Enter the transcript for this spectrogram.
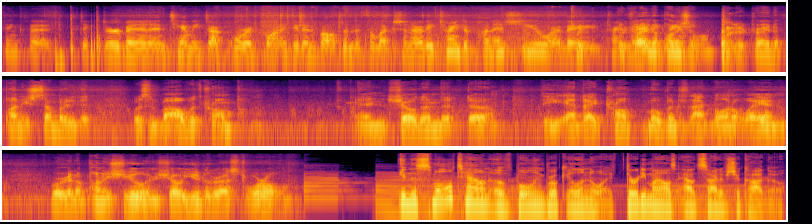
Why do you think that Dick Durbin and Tammy Duckworth want to get involved in this election? Are they trying to punish you? Are they trying they're to trying to punish it? they're trying to punish somebody that was involved with Trump and show them that uh, the anti-Trump movement is not going away, and we're going to punish you and show you to the rest of the world. In the small town of Bolingbrook, Illinois, 30 miles outside of Chicago,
